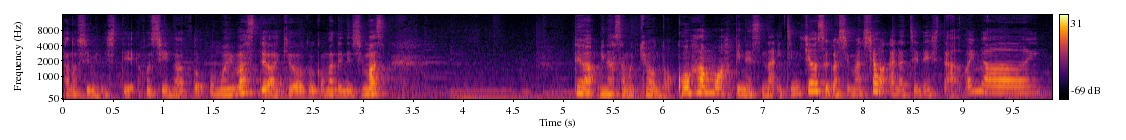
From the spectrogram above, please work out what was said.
楽しみにしてほしいなと思います。では今日はここまでにします。では皆様今日の後半もハピネスな一日を過ごしましょう。あらちでした。バイバーイ。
